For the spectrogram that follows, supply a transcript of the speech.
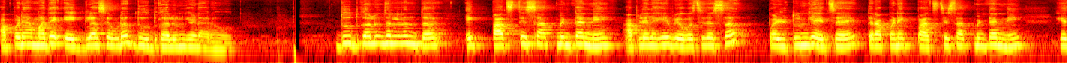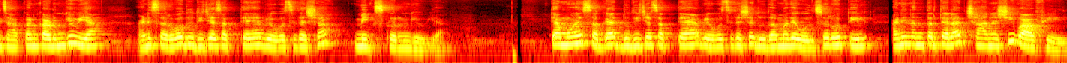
आपण यामध्ये एक ग्लास एवढं दूध घालून घेणार आहोत. दूध घालून झाल्यानंतर एक पाच ते सात मिनिटांनी आपल्याला हे व्यवस्थित असं पलटून घ्यायचं आहे. तर आपण एक पाच ते सात मिनिटांनी हे झाकण काढून घेऊया आणि सर्व दुधीच्या चकत्या ह्या व्यवस्थित अशा मिक्स करून घेऊया. त्यामुळे सगळ्यात दुधीच्या चकत्या व्यवस्थित अशा दुधामध्ये ओलसर होतील आणि नंतर त्याला छान अशी वाफ येईल.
